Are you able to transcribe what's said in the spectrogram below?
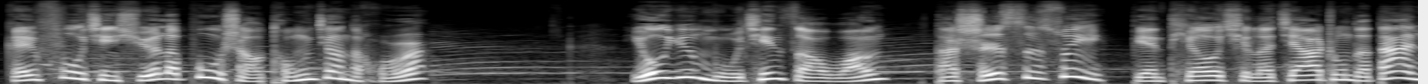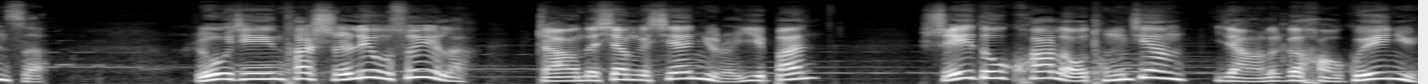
跟父亲学了不少铜匠的活儿。由于母亲早亡，她十四岁便挑起了家中的担子。如今她十六岁了，长得像个仙女一般，谁都夸老铜匠养了个好闺女。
